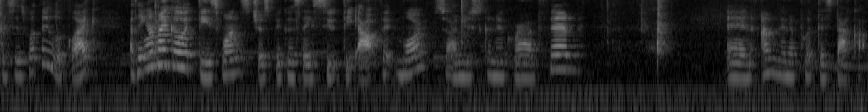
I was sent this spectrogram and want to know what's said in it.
this is what they look like. I think I might go with these ones just because they suit the outfit more. So I'm just gonna grab them and I'm gonna put this back up.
